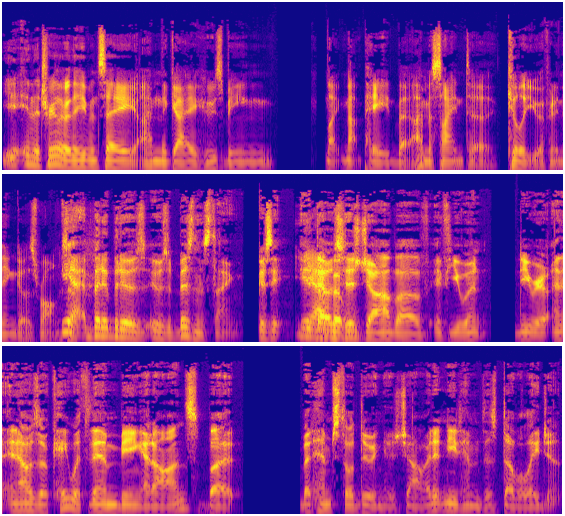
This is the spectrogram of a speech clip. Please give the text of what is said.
in the trailer they even say I'm the guy who's being like not paid, but I'm assigned to kill you if anything goes wrong. So, yeah, but it, but it was it was a business thing because Yeah, that was but- his job of if you went derail, and, and I was okay with them being at odds, but but him still doing his job. I didn't need him this double agent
